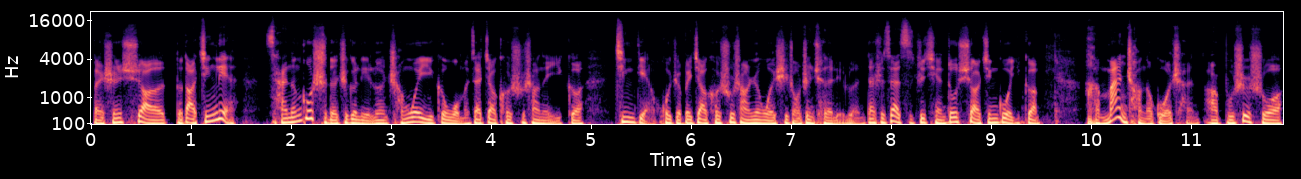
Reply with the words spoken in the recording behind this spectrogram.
本身需要得到精炼，才能够使得这个理论成为一个我们在教科书上的一个经典，或者被教科书上认为是一种正确的理论。但是在此之前，都需要经过一个很漫长的过程，而不是说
